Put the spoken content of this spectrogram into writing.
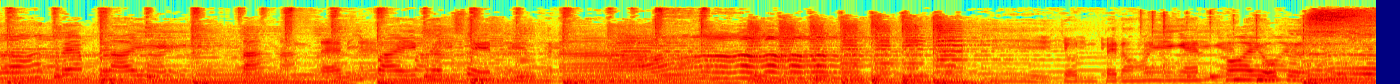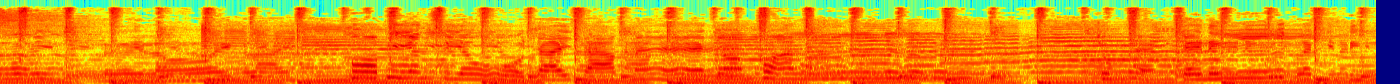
รักแรมไกลตั้งแต่นี้ไปเหมือนเส้นขนาพี่จนไปหน้อยแงนคอยโอเกยหลุดเลยลอยไกลขอเพียงเสียวใจจากแม่จอมควัน จงแบ่งใจนึกและคิดถึง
